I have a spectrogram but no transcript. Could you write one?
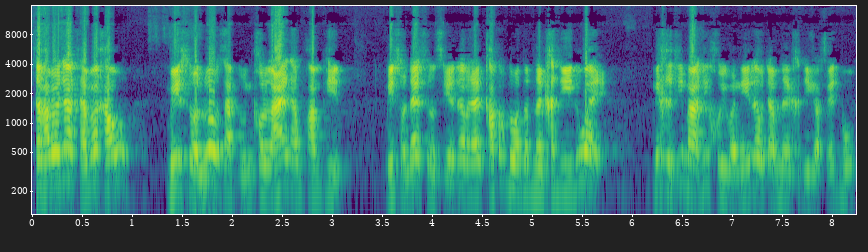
ถ้าเขาไม่ได้แต่ว่าเขามีส่วนร่วมสนับสนุนคนร้ายทำความผิด มีส่วนได้ส่วนเสียด้วยเพราะฉะนั้นเขาต้องโดนดำเนินคดีด้วย นี่คือที่มาที่คุยวันนี้เราดำเนินคดีกับ Facebook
